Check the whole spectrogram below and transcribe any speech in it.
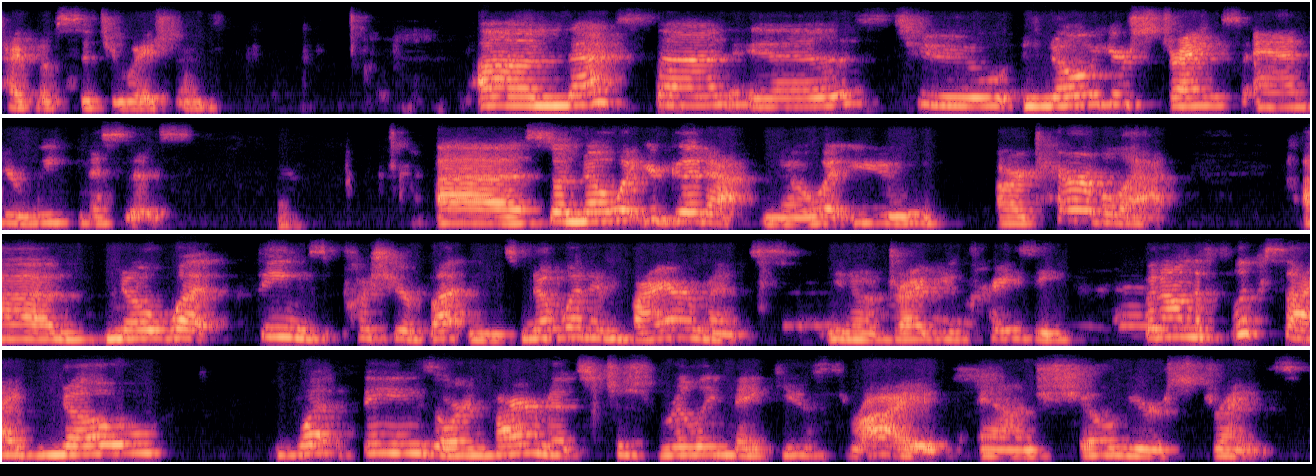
type of situation. Um, next then is to know your strengths and your weaknesses. Uh, so know what you're good at, know what you are terrible at, um, know what things push your buttons, know what environments, you know, drive you crazy. But on the flip side, know what things or environments just really make you thrive and show your strengths.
